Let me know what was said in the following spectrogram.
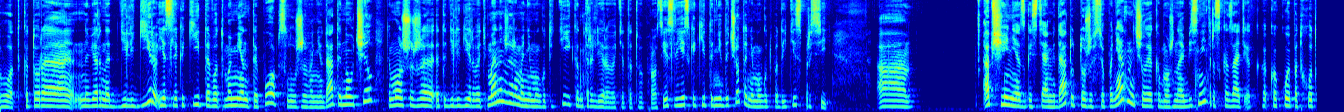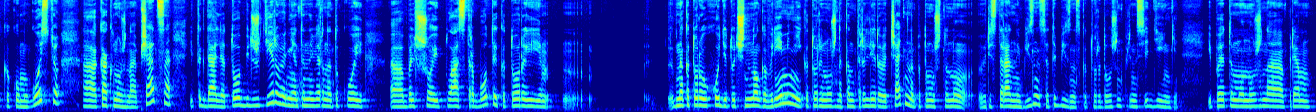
вот, которая, наверное, делегирует, если какие-то вот моменты по обслуживанию, да, ты научил, ты можешь уже это делегировать менеджерам, они могут идти и контролировать этот вопрос. Если есть какие-то недочеты, они могут подойти спросить. А, общение с гостями, да, тут тоже все понятно, человека можно объяснить, рассказать, какой подход к какому гостю, а, как нужно общаться и так далее. То бюджетирование это, наверное, такой а, большой пласт работы, который на который уходит очень много времени и который нужно контролировать тщательно, потому что ну, ресторанный бизнес — это бизнес, который должен приносить деньги. И поэтому нужно прям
